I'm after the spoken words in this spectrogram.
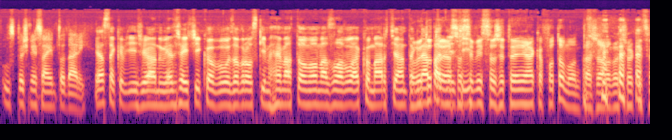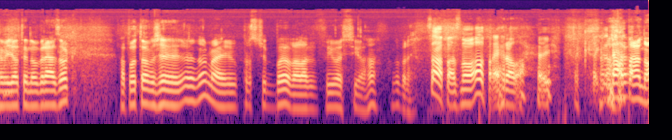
úspešne sa im to darí. Jasne, keď vidíš Joanu Jedřejčíkovú s obrovským hematómom a z hlavu ako Marťan, tak No, toto napadne ja som ti. si myslel, že to je nejaká fotomontáž, alebo čo, keď som videl ten obrázok. A potom, že no, normálne proste bojovala v UFC, aha, dobre. Zápas, no, ale prehrala. Hej. Tak, Tak nápad- áno.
